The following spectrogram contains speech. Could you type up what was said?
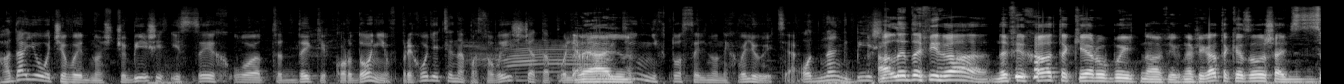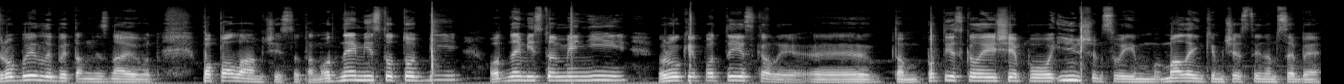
Гадаю, очевидно, що більшість із цих от диких кордонів приходяться на пасовища та поля, Реально. які ніхто сильно не хвилюється. Однак більшість Але нафіга, нафіга таке робить нафіг, нафіга таке залишать. Зробили би там, не знаю, от пополам чисто там. Одне місто тобі, одне місто мені, руки потискали, е, там, потискали ще по іншим своїм маленьким частинам себе.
